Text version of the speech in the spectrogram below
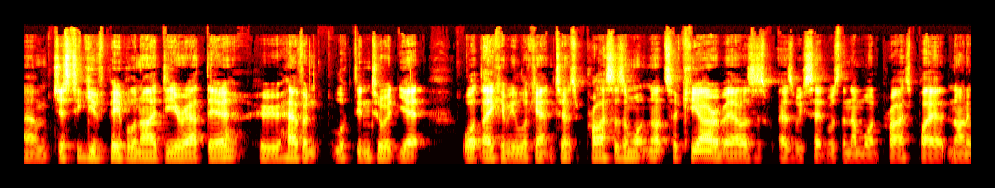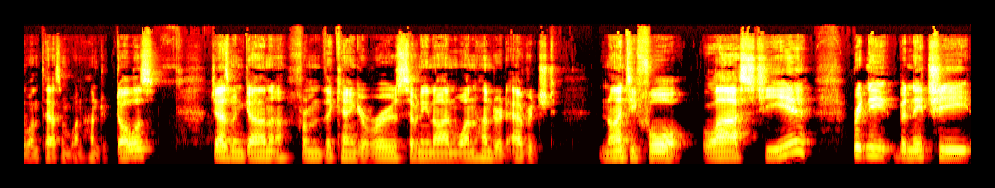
um, just to give people an idea out there who haven't looked into it yet what they can be looking at in terms of prices and whatnot. So Kiara Bowers, as we said, was the number one price player at ninety-one thousand one hundred dollars. Jasmine Garner from the Kangaroos, seventy-nine one hundred, averaged ninety-four last year. Brittany Bonnici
